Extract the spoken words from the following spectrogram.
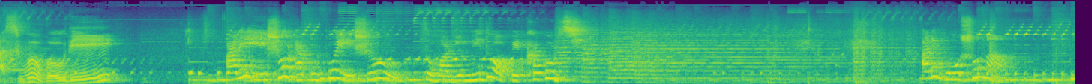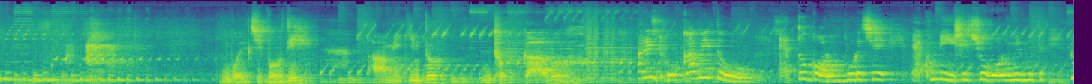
আসব বৌদি। আরে এসো ঠাকুরপো এসো। তোমার জন্যই তো অপেক্ষা করছি। আরে বসো না। বলছি বৌদি আমি কিন্তু ঢোকাবো। আরে ঢোকাবে তো। এত গরম পড়েছে এখন এসেছ গরমের মধ্যে। একটু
